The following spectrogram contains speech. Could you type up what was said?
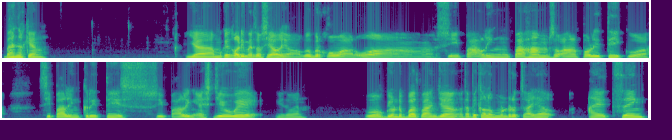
Banyak yang ya mungkin kalau di media sosial ya gue berkoar, "Wah, si paling paham soal politik, wah, si paling kritis, si paling SJW," gitu kan. Wah, ground debat panjang, tapi kalau menurut saya, I think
